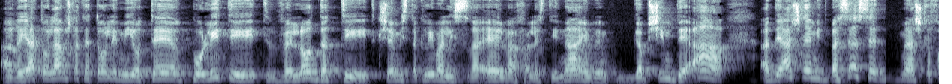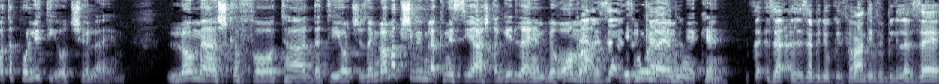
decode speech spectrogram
הראיית עולם של הקתולים היא יותר פוליטית ולא דתית. כשהם מסתכלים על ישראל והפלסטינאים ומגבשים דעה, הדעה שלהם מתבססת מההשקפות הפוליטיות שלהם. לא מההשקפות הדתיות, שזה הם לא מקשיבים לכנסייה שתגיד להם ברומא, כן, ייתנו כן, להם, זה, כן. זה, זה, לזה בדיוק התכוונתי, ובגלל זה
